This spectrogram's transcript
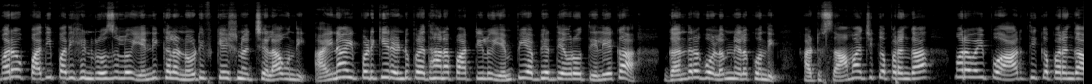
మరో పది పదిహేను రోజుల్లో ఎన్నికల నోటిఫికేషన్ వచ్చేలా ఉంది. అయినా ఇప్పటికీ రెండు ప్రధాన పార్టీలు ఎంపీ అభ్యర్థి ఎవరో తెలియక గందరగోళం నెలకొంది. అటు సామాజిక పరంగా మరోవైపు ఆర్థిక పరంగా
